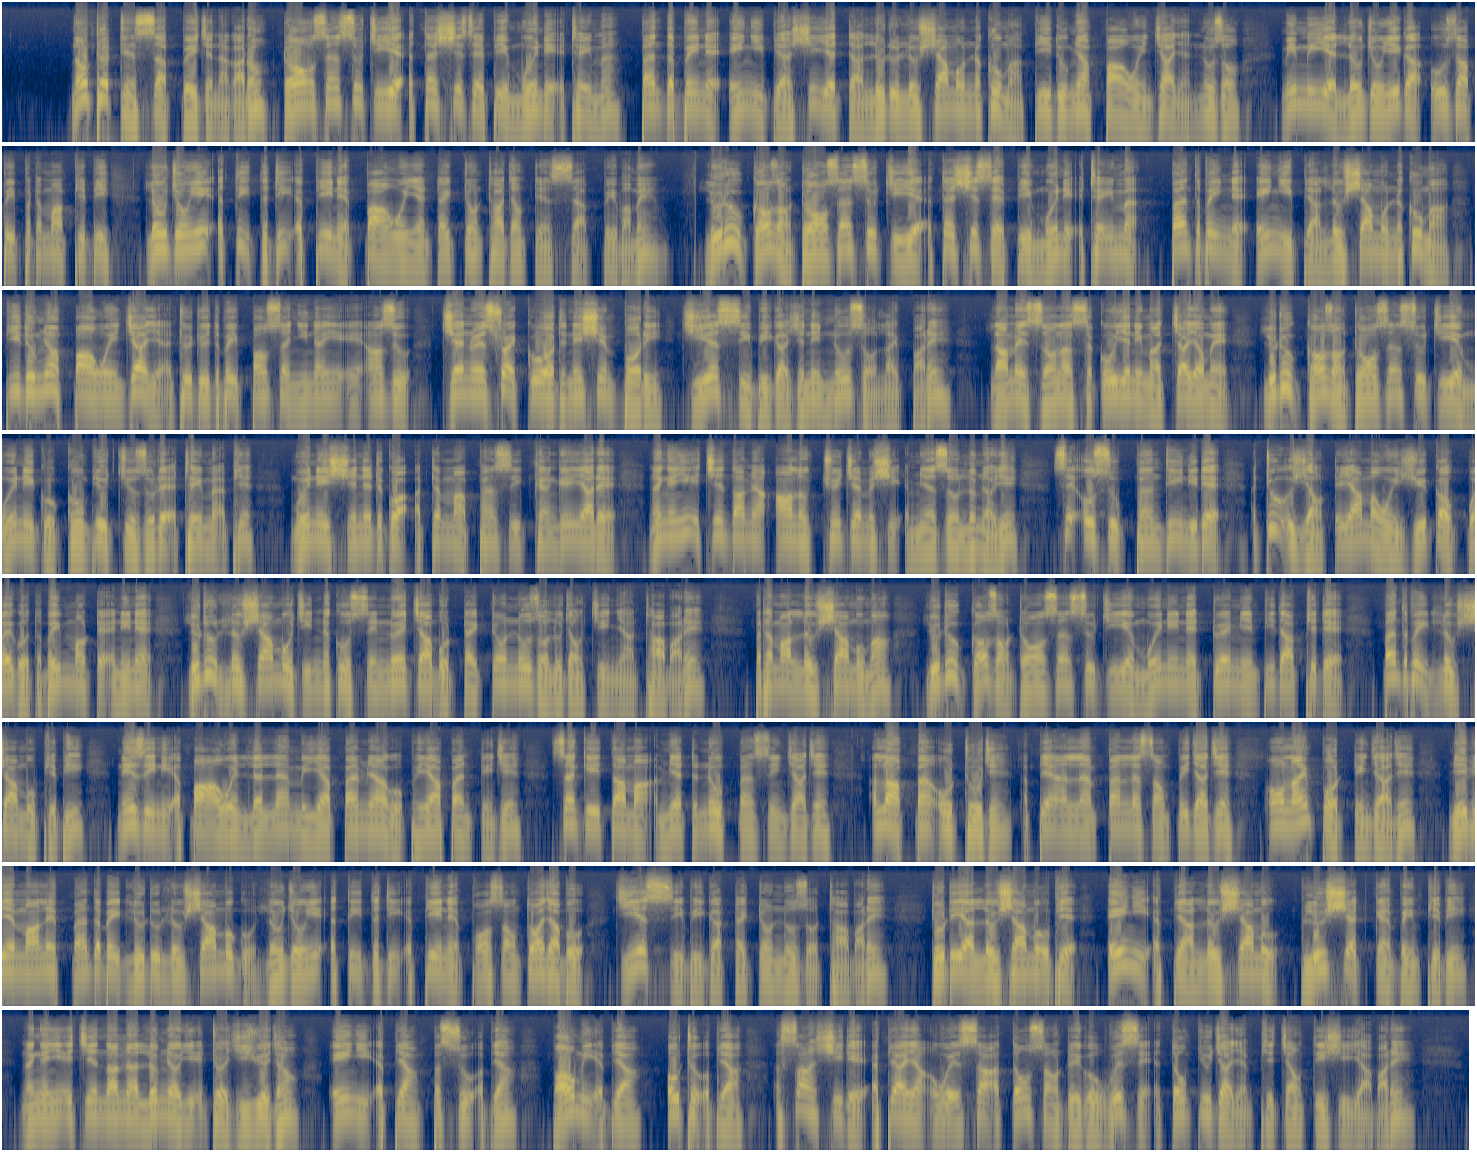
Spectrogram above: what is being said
နောက်ထပ်တင်ဆက်ပေးချင်တာကတော့ဒေါအောင်ဆန်းစုကြည်ရဲ့အသက်80ပြည့်မွေးနေ့အထိမ်းမှန်ပန်တပိတ်နဲ့အင်ကြီးပြရှစ်ရက်တာလူလူလှူရှားမှုနှစ်ခုမှာပြည်သူများပါဝင်ကြရန်နှိုးဆော်မိမိရဲ့လုံခြုံရေးကဦးစားပေးပထမဖြစ်ပြီးလုံခြုံရေးအသည့်တတိအပြည့်နဲ့ပါဝင်ရန်တိုက်တွန်းထားကြောင်းတင်ဆက်ပေးပါမယ်။လူလူကောင်းဆောင်ဒေါအောင်ဆန်းစုကြည်ရဲ့အသက်80ပြည့်မွေးနေ့အထိမ်းအမှတ်ပန်းတပိတ်နဲ့အင်ကြီးပြလှုပ်ရှားမှုနှစ်ခုမှာပြည်သူများပါဝင်ကြရန်အထွေထွေတပိတ်ပေါင်းဆက်ညီနိုင်ရေးအင်အားစု General Strike Coordination Body GSCB ကယနေ့နှိုးဆော်လိုက်ပါတယ်။ လာမယ့်ဇွန်လ19ရက်နေ့မှာကြာရောက်မဲ့လူထုခေါင်းဆောင်ဒေါအောင်ဆန်းစုကြည်ရဲ့မွေးနေ့ကိုဂုဏ်ပြုကြိုဆိုတဲ့အထိမ်းအမှတ်အဖြစ်မွေးနေ့ရှင်နဲ့တကွအတက်မဖန်စီခံခဲ့ရတဲ့နိုင်ငံရေးအကျဉ်းသားများအားလုံးချွင်းချက်မရှိအမျက်ဆုံးလွတ်မြောက်ရေးစစ်အုပ်စုဖန်တီးနေတဲ့အတုအယောင်တရားမဝင်ရွေးကောက်ပွဲကိုတပိတ်မောက်တဲ့အနေနဲ့လူထုလှုပ်ရှားမှုကြီးနှစ်ခုဆင်နွှဲကြဖို့တိုက်တွန်းနှိုးဆော်လိုကြောင်းကြေညာထားပါတယ် ပထမလှုပ်ရှားမှုမှာလူထုကောင်းဆောင်ဒေါအောင်ဆန်းစုကြည်ရဲ့မွေးနေ့နဲ့တွဲမြင်ပြီးသားဖြစ်တဲ့ပန်းတပိတ်လှုပ်ရှားမှုဖြစ်ပြီးနေစီနီအပါအဝင်လက်လန်းမီယာပန်းများကိုဖျားပန်းတင်ခြင်းစံကေတာမှအမျက်တနုပန်စင်ကြခြင်းအလှပန်းအိုးထိုးခြင်းအပြန်အလှန်ပန်းလက်ဆောင်ပေးကြခြင်းအွန်လိုင်းပေါ်တင်ကြခြင်းမြေပြင်မှာလည်းပန်းတပိတ်လူထုလှုပ်ရှားမှုကိုလုံခြုံရေးအသည့်တတိအပြည့်နဲ့ပေါ်ဆောင်သွားကြဖို့ GSCB ကတိုက်တွန်းနှိုးဆော်ထားပါတယ် ဒုတိယလှုပ်ရှားမှုအဖြစ်အင်ကြီးအပြလှုပ်ရှားမှု Blue Shirt Campaign ဖြစ်ပြီးနိုင်ငံရေးအကျဉ်းသားများလွတ်မြောက်ရေးအတွက်ရည်ရွယ်ကြောင်းအင်ကြီးအပြပစိုးအပြဘောင်းမီအပြအုတ်ထုပ်အပြအစရှိတဲ့အပြရောင်အဝတ်အစားအသုံးဆောင်တွေကိုဝစ်စင်အသုံးပြုကြရန်ဖြစ်ကြောင်းသိရှိရပါတယ်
